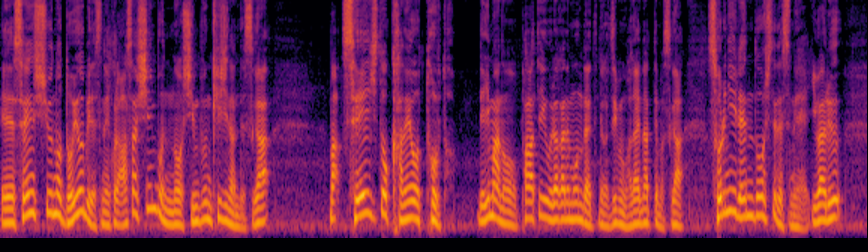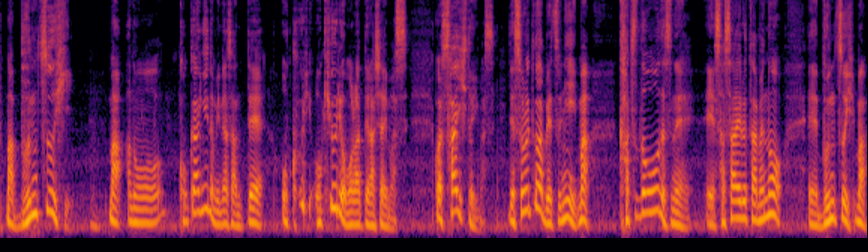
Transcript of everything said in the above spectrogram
えー、先週の土曜日ですねこれ朝日新聞の新聞記事なんですが、まあ、政治と金を問うと。で今のパーティー裏金問題というのが随分話題になってますがそれに連動してですねいわゆる、まあ、文通費、まあ、あの国会議員の皆さんっておお給料もらってらっしゃいます。これ歳費と言いますでそれとは別にまあ活動をですね、えー、支えるための、えー、文通費まあ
